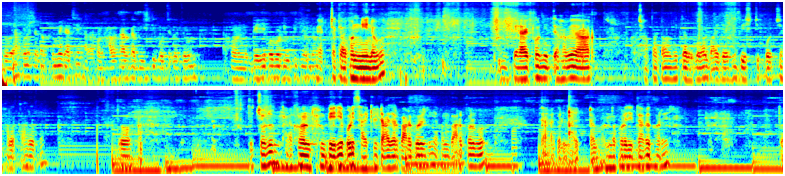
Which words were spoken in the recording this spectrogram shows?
তো এখন সেটা কমে গেছে। আর এখন হালকা হালকা বৃষ্টি পড়ছে তো চলুন এখন বেরিয়ে পড়ব ডিউটির জন্য। ব্যাগটাকে এখন নিয়ে নেব। ব্যাগও নিতে হবে আর ছাতাটাও নিতে হবে তোমার বাইরে বৃষ্টি পড়ছে, হালকা হালকা। তো তো চলুন, এখন বেরিয়ে পড়ি সাইকেলটা আজ আর বার করে নিই, এখন বার করব। তার আগে লাইটটা বন্ধ করে দিতে হবে ঘরের। তো,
